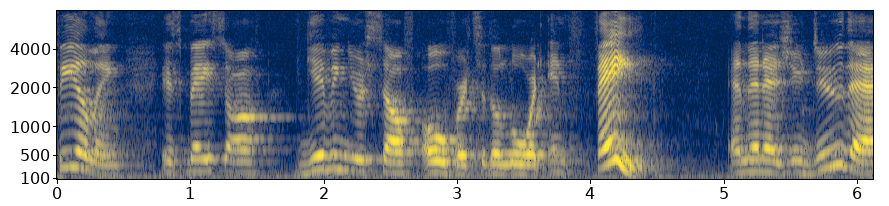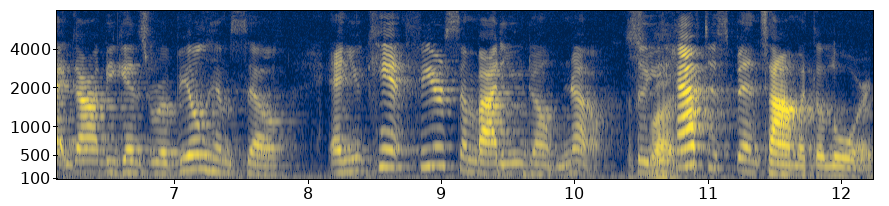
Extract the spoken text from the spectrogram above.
feeling, it's based off giving yourself over to the Lord in faith. And then as you do that, God begins to reveal himself. And you can't fear somebody you don't know. so you right. have to spend time with the Lord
